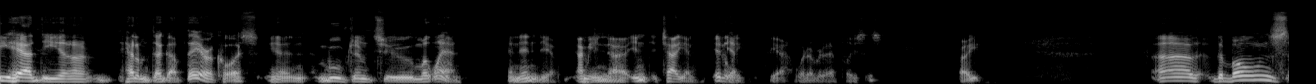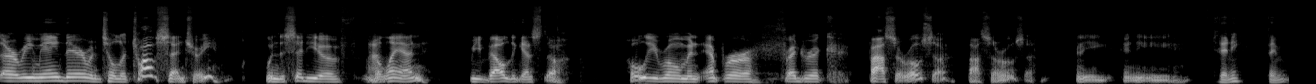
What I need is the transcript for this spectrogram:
He had the uh, had him dug up there, of course, and moved him to Milan in India. I mean, uh, in Italian, Italy. Yeah, whatever that place is. Right. Uh, the bones uh, remained there until the 12th century, when the city of Wow. Milan rebelled against the Holy Roman Emperor Frederick Barbarossa. Barbarossa. Any any Vinny? Vin,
